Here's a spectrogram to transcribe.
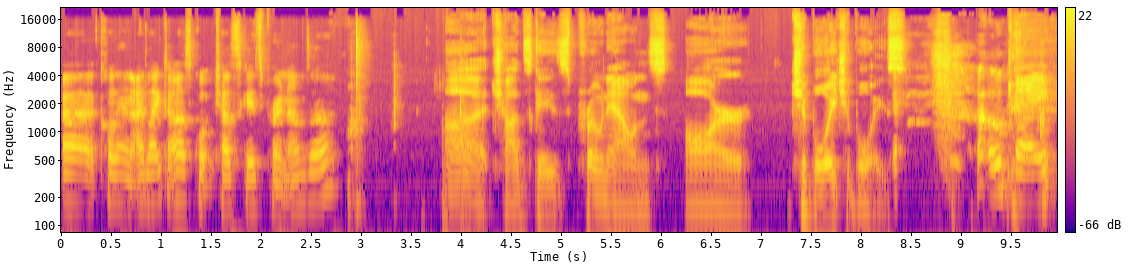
uh, Colin, I'd like to ask what Chadske's pronouns are. Uh, Chadske's pronouns are chiboy chiboys. okay.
